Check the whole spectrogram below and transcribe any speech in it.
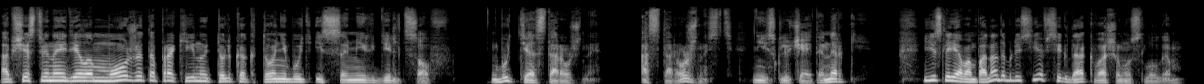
общественное дело может опрокинуть только кто-нибудь из самих дельцов. Будьте осторожны. Осторожность не исключает энергии. Если я вам понадоблюсь, я всегда к вашим услугам.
